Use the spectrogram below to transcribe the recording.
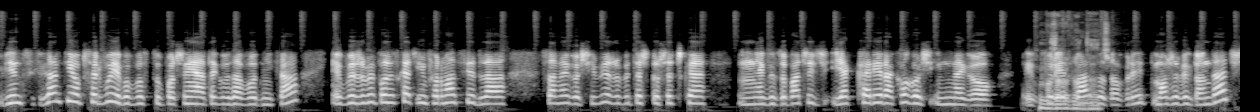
Więc chętnie obserwuję po prostu poczynienia tego zawodnika, jakby żeby pozyskać informacje dla samego siebie, żeby też troszeczkę mm, jakby zobaczyć, jak kariera kogoś innego, y, który jest wyglądać. bardzo dobry, może wyglądać,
